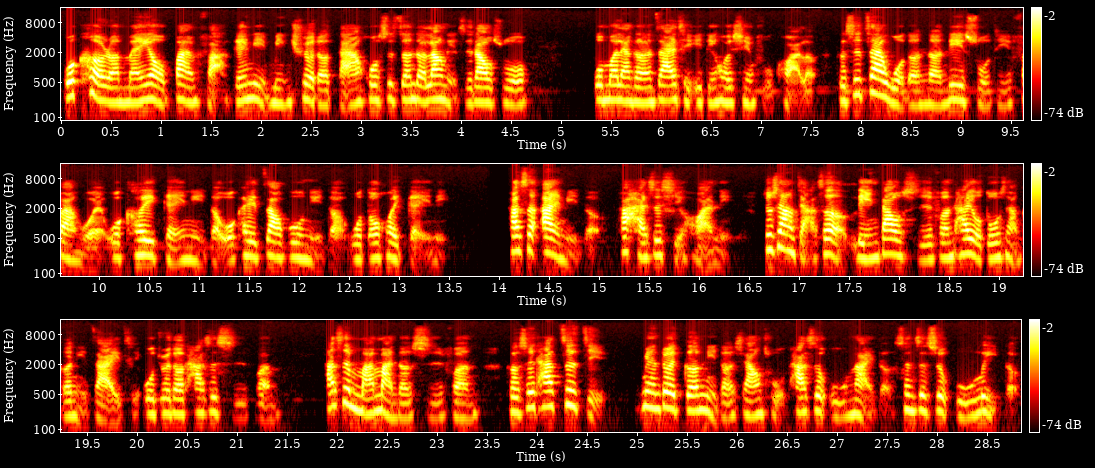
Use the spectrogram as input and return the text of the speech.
我可能没有办法给你明确的答案，或是真的让你知道说我们两个人在一起一定会幸福快乐。可是，在我的能力所及范围，我可以给你的，我可以照顾你的，我都会给你。他是爱你的，他还是喜欢你。就像假设零到十分，他有多想跟你在一起？我觉得他是十分，他是满满的十分。可是他自己面对跟你的相处，他是无奈的，甚至是无力的，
